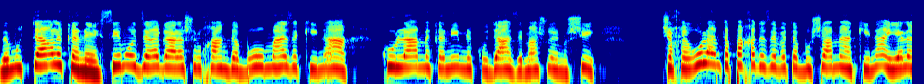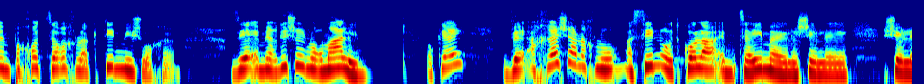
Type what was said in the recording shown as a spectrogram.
ומותר לקנא. שימו את זה רגע על השולחן, דברו מה זה קנאה. כולם מקנאים, נקודה, זה משהו אנושי. שחררו להם את הפחד הזה ואת הבושה מהקנאה, יהיה להם פחות צורך להקטין מישהו אחר. זה, הם ירגישו נורמליים, אוקיי? ואחרי שאנחנו עשינו את כל האמצעים האלה של, של,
